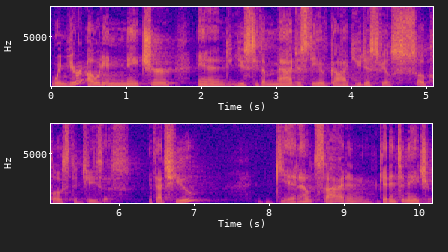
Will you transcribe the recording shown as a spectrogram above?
When you're out in nature and you see the majesty of God, you just feel so close to Jesus. If that's you, get outside and get into nature.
